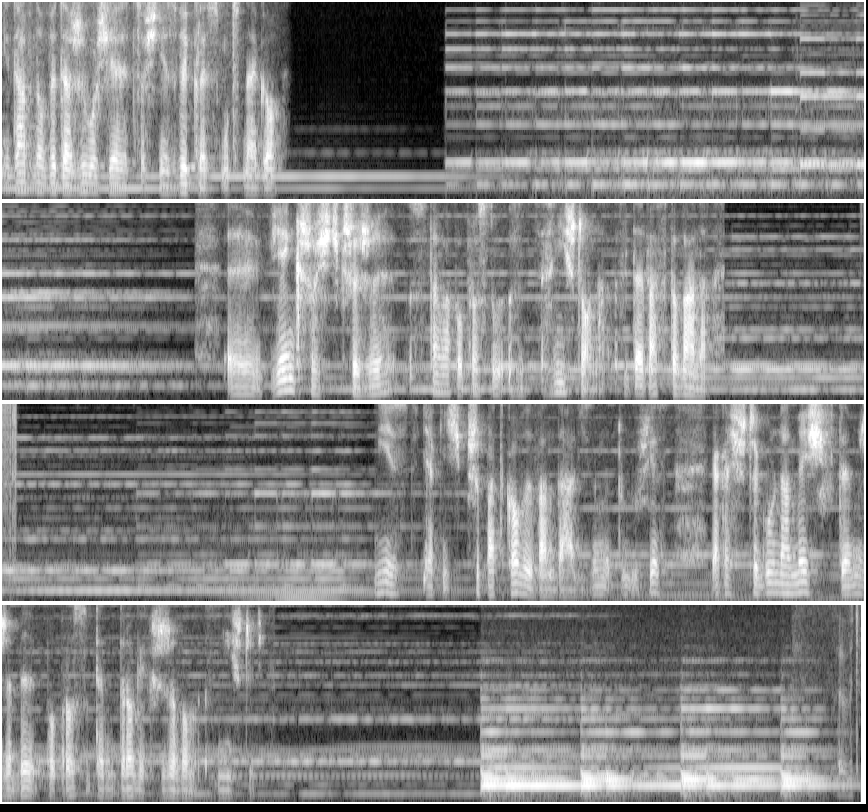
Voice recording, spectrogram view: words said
Niedawno wydarzyło się coś niezwykle smutnego. Y, Większość krzyży została po prostu zniszczona, zdewastowana. Nie jest jakiś przypadkowy wandalizm, tu już jest jakaś szczególna myśl w tym, żeby po prostu tę drogę krzyżową zniszczyć.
